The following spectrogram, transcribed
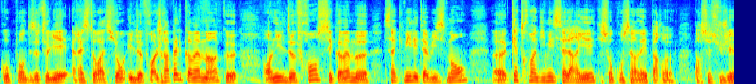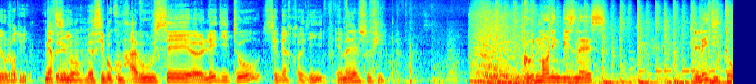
groupement des hôteliers restauration Île-de-France. Je rappelle quand même hein, que en Île-de-France, c'est quand même euh, 5000 établissements, euh, 90 000 salariés qui sont concernés par, euh, par ce sujet aujourd'hui. Merci. Absolument. Merci beaucoup. À vous, c'est euh, l'édito, c'est mercredi, Emmanuel Soufi. Good Morning Business, l'édito.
